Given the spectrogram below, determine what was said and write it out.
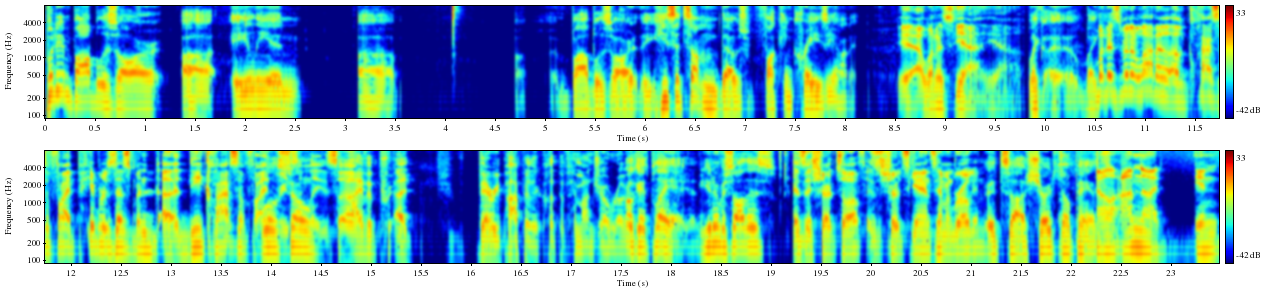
Put in Bob Lazar, uh, alien. Uh, Bob Lazar, he said something that was fucking crazy on it. Yeah, when it's yeah, yeah. Like, uh, like But there's been a lot of uh, classified papers that's been uh, declassified Well, recently. So, I have a, pr- a very popular clip of him on Joe Rogan. okay, play it. You never saw this? is it shirts off? Is it shirt scans? Him and Rogan? It's uh, shirts, no pants. No, I'm not in.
